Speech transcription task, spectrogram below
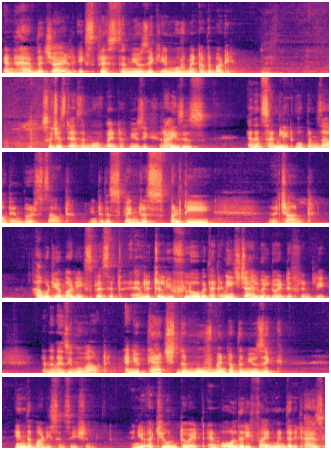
and have the child express the music in movement of the body. So just as the movement of music rises, and then suddenly it opens out and bursts out into this splendorous multi uh, chant. How would your body express it? And literally you flow with that. And each child will do it differently. And then as you move out, and you catch the movement of the music in the body sensation, and you attune to it, and all the refinement that it has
